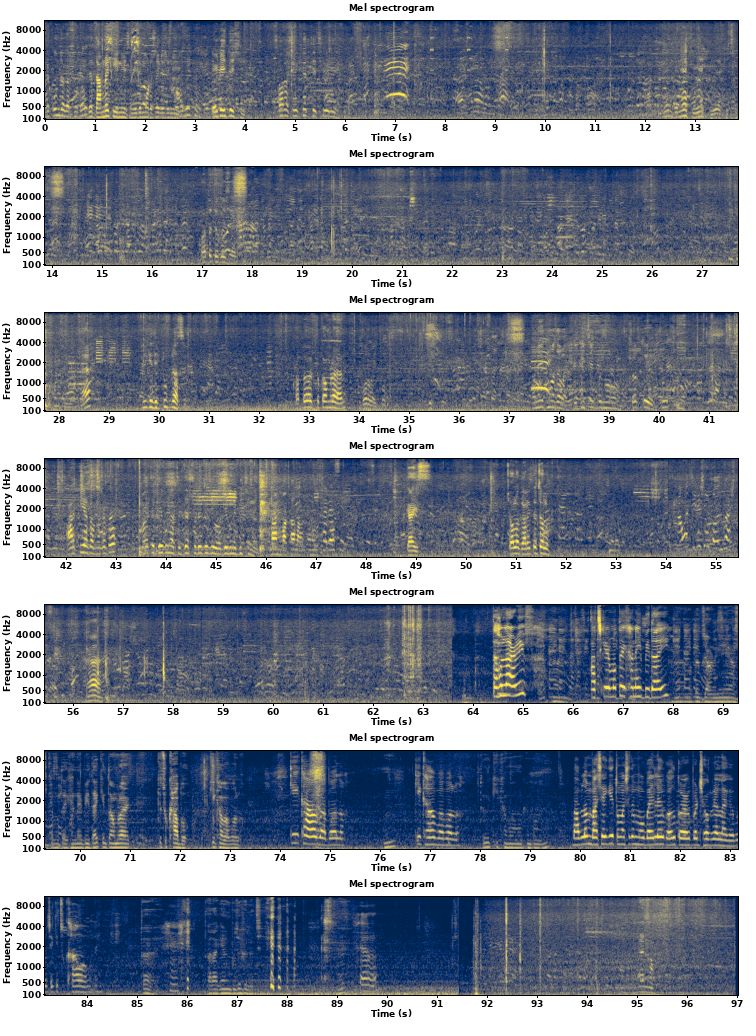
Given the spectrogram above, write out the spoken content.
এটা কোন জায়গার ফটো এটা দামরাই থেকে নিয়েছেন এই যে মোটর সাইকেল দিয়ে নিয়ে। এইটাই দেশি। সরাসরি ক্ষেত্রে ছিঁড়ে নিয়েছি একই একই একই। কতটুকু হয়েছে কেজির টুকরা আছে। কত একটু কম রান? বড় ভাই খুব। অনেক মজা ভাই এটা বিচ একবার নরম সত্যি? আর কি আছে আপনার কাছে? আমার কাছে বেগুন আছে দেড়শো টাকা কেজি বেগুনে বিচি নেই। লম্বা কালা গাইস চলো গাড়িতে চলো। হ্যাঁ। তাহলে আরিফ আজকের মতো এখানেই বিদায়। আমাদের জার্নি আজকের মতো এখানে বিদায় কিন্তু আমরা কিছু খাব। কি খাব বলো? কি খাওয়াবা বলো? কি খাওয়াবা বলো? তুমি কি খাব আমাকে বলো? ভাবলাম বাসায় গিয়ে তোমার সাথে মোবাইলে কল করার পর ঝগড়া লাগাবো যে কিছু খাওয়া মানে তাই? তার আগে আমি বুঝে ফেলেছি। হ্যাঁ।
